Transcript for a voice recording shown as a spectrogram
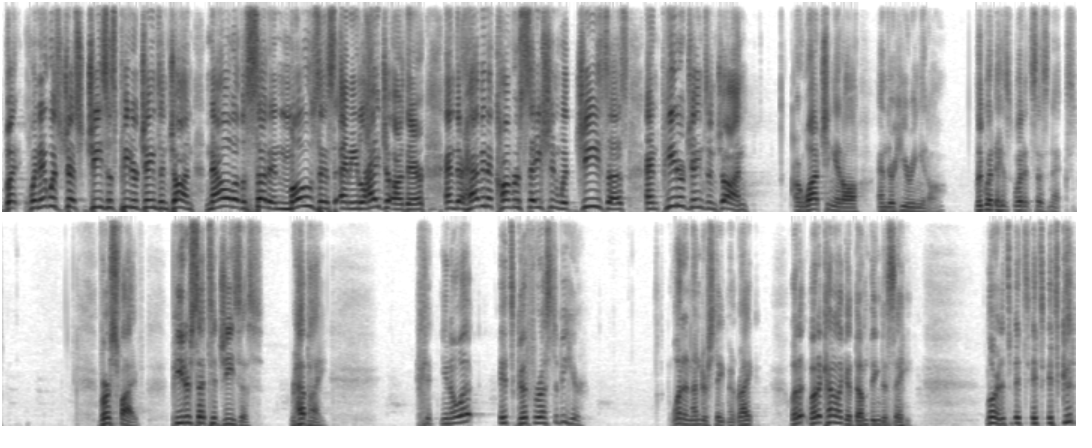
but when it was just Jesus, Peter, James, and John, now all of a sudden Moses and Elijah are there and they're having a conversation with Jesus, and Peter, James, and John are watching it all and they're hearing it all. Look what, his, what it says next. Verse 5 Peter said to Jesus, Rabbi, you know what? It's good for us to be here. What an understatement, right? What a, what a kind of like a dumb thing to say. Lord, it's, it's, it's, it's, good,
